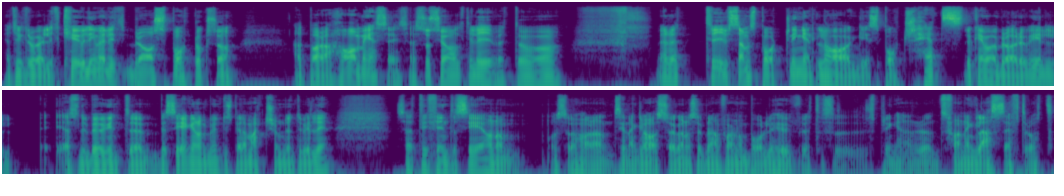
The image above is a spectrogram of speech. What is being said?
jag tyckte det var väldigt kul. Det är en väldigt bra sport också att bara ha med sig. Så socialt i livet och en rätt trivsam sport. Det är ingen lagsportshets. Du kan ju vara bra du vill. Alltså, du behöver ju inte besegra någon. Du behöver inte spela matcher om du inte vill det. Så att det är fint att se honom. Och så har han sina glasögon och så ibland får han en boll i huvudet och så springer han runt. Så får han en glass efteråt.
